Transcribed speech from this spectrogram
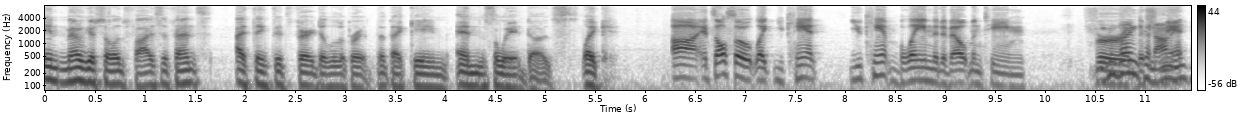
in Metal Gear Solid 5's defense, I think it's very deliberate that that game ends the way it does. Like, Uh, it's also like you can't you can't blame the development team for You can blame the Konami. shenan-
